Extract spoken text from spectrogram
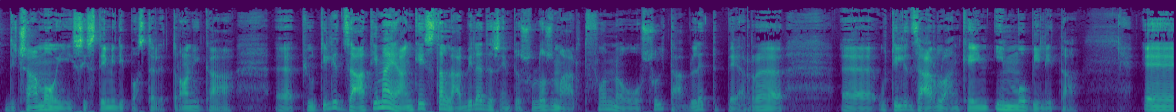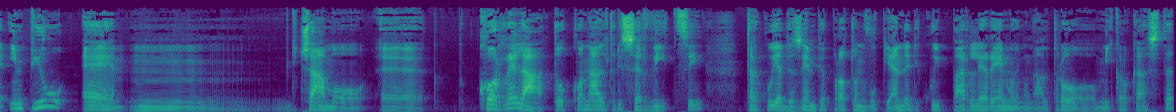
diciamo, i sistemi di posta elettronica eh, più utilizzati, ma è anche installabile ad esempio sullo smartphone o sul tablet per eh, utilizzarlo anche in, in mobilità. Eh, in più è, mh, mm, diciamo, eh, correlato con altri servizi, tra cui ad esempio Proton VPN, di cui parleremo in un altro microcast,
